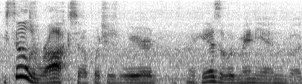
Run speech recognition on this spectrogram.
He still has rocks up, which is weird. Like he has a Lumineon, but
